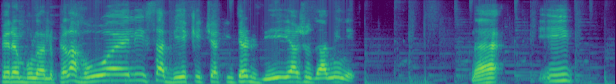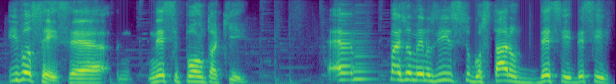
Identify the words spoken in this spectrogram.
perambulando pela rua, ele sabia que tinha que intervir e ajudar a menina. Né? E, e vocês, é, nesse ponto aqui, é mais ou menos isso? Gostaram desse, desse,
